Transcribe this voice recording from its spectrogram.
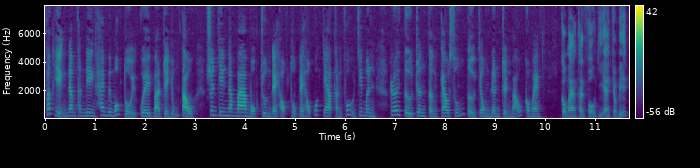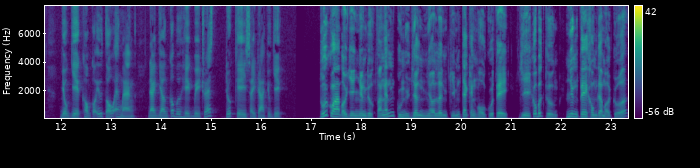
phát hiện nam thanh niên 21 tuổi quê Bà Rịa Vũng Tàu, sinh viên năm 3 một trường đại học thuộc Đại học Quốc gia thành phố Hồ Chí Minh, rơi từ trên tầng cao xuống tự chông nên trình báo công an. Công an thành phố Dĩ An cho biết, vụ việc không có yếu tố án mạng, nạn nhân có biểu hiện bị stress trước khi xảy ra vụ việc. Tối qua, bảo vệ nhận được phản ánh của người dân nhờ lên kiểm tra căn hộ của T vì có bất thường, nhưng T không ra mở cửa.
